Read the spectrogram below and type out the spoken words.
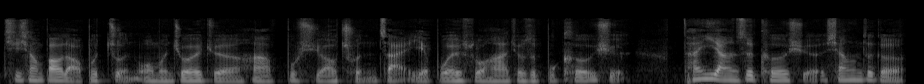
气象报道不准，我们就会觉得它不需要存在，也不会说它就是不科学，它依然是科学，像这个。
